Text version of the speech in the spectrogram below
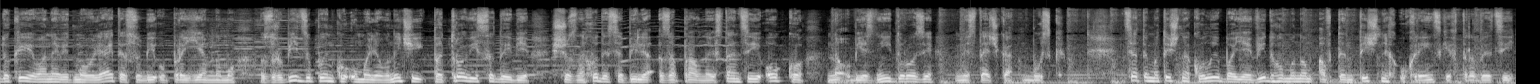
до Києва, не відмовляйте собі у приємному. Зробіть зупинку у мальовничій Петровій садибі, що знаходиться біля заправної станції Окко на об'їзній дорозі містечка Буськ. Ця тематична колиба є відгомоном автентичних українських традицій.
